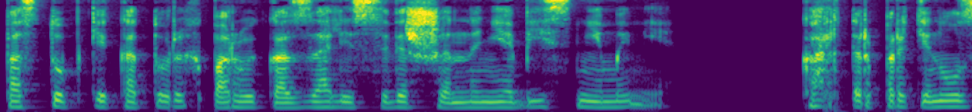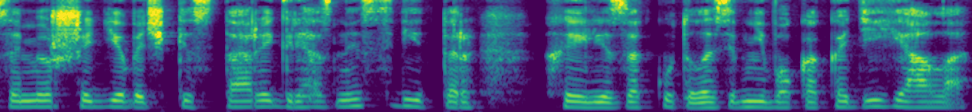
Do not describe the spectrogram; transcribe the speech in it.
поступки которых порой казались совершенно необъяснимыми. Картер протянул замерзшей девочке старый грязный свитер, Хейли закуталась в него как одеяло,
